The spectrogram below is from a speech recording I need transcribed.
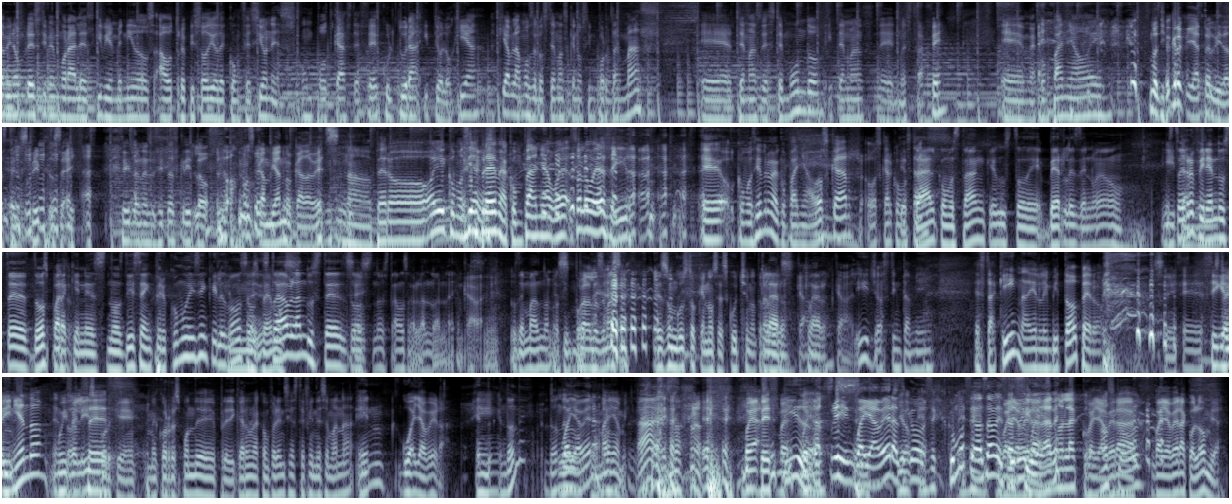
Hola, mi nombre es Steven Morales y bienvenidos a otro episodio de Confesiones, un podcast de fe, cultura y teología. Aquí hablamos de los temas que nos importan más, eh, temas de este mundo y temas de nuestra fe. Eh, me acompaña hoy. Pues yo creo que ya te olvidaste el script, o sea, ya Sí, lo necesito escrito. lo, lo vamos cambiando cada vez. No, pero hoy, como siempre, me acompaña. voy a- solo voy a seguir. Eh, como siempre, me acompaña Oscar. Oscar, ¿cómo ¿Qué estás? tal? ¿Cómo están? Qué gusto de verles de nuevo. Me Y estoy también- refiriendo a ustedes dos para Eso. quienes nos dicen, pero ¿cómo dicen que les vamos a...? nos Estoy vemos. hablando a ustedes Sí. dos, no estamos hablando a nadie más. Los demás no nos Es- importa. para los demás es un gusto que nos escuchen otra Claro. vez. Cabal, Claro. cabal. Y Justin también está aquí. Nadie lo invitó, pero Sí. eh, sigue Estoy viniendo. Muy feliz porque me corresponde predicar una conferencia este fin de semana en Guayavera, ¿En, en dónde? ¿Dónde? ¿Guayavera? en Miami. Ah, es... No, no. Voy a- Vestido. voy a- sí, en Guayavera. así Yo- como, ese- ¿Cómo ese- te vas a vestir esa ciudad no la conozco. Guayavera, Guayavera, Colombia.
